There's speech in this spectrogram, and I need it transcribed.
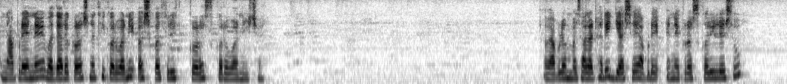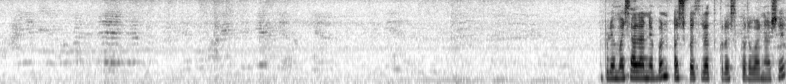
અને આપણે એને વધારે ક્રશ નથી કરવાની, અશકસરી ક્રશ કરવાની છે. હવે આપણે મસાલા ઠરી ગયા છે, આપણે એને ક્રશ કરી લઈશું. આપણે મસાલાને પણ અશકસરત ક્રશ કરવાના છે.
